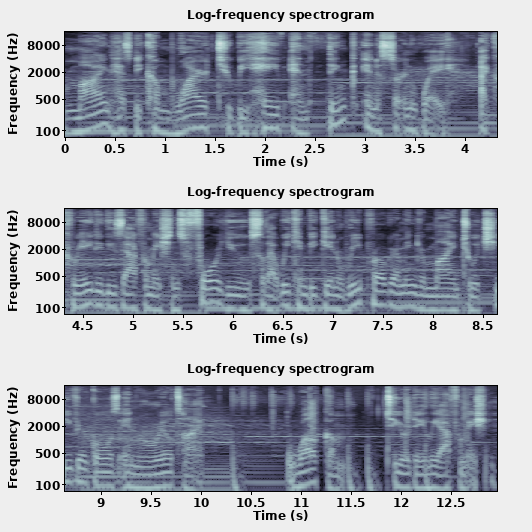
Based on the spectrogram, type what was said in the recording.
mind has become wired to behave and think in a certain way. I created these affirmations for you so that we can begin reprogramming your mind to achieve your goals in real time. Welcome to your daily affirmation.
